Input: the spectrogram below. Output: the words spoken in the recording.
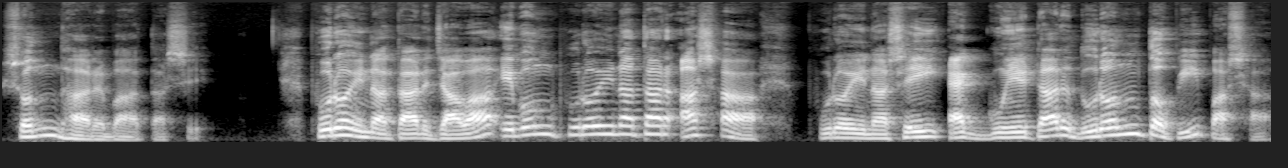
সন্ধ্যার বাতাসে। ফুরোয় না তার যাওয়া এবং ফুরোয় না তার আশা ফুরোয় না সেই এক গুঁয়েটার দুরন্ত পিপাসা।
